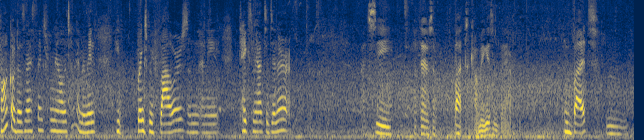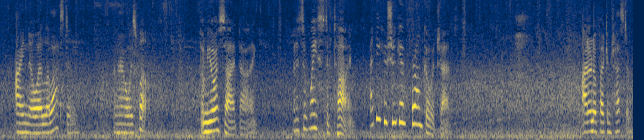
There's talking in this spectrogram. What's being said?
Franco does nice things for me all the time. I mean, he brings me flowers and, and he takes me out to dinner. I see, but there's a but coming, isn't there? But hmm. I know I love Austin, and I always will. From your side, darling. But it's a waste of time. I think you should give Franco a chance. I don't know if I can trust him.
